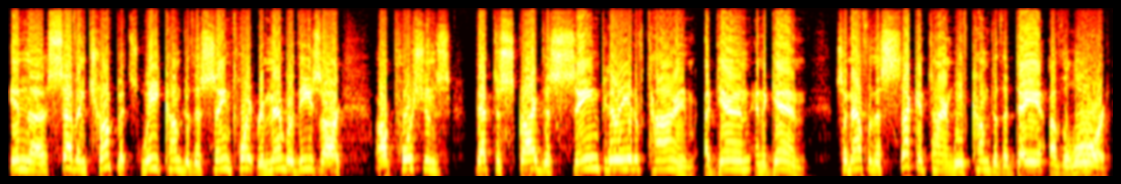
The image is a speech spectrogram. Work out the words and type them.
in the seven trumpets. We come to the same point. Remember, these are, are portions that describe the same period of time again and again. So now, for the second time, we've come to the day of the Lord.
